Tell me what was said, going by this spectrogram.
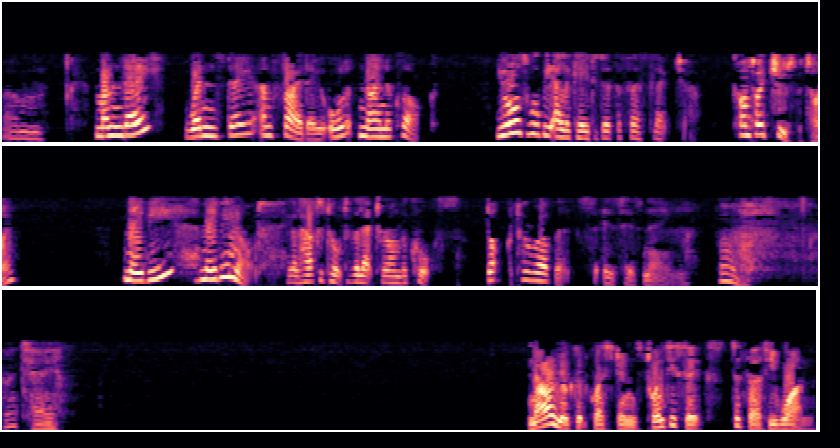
Um, Monday, Wednesday, and Friday, all at nine o'clock. Yours will be allocated at the first lecture. Can't I choose the time? Maybe, maybe not. You'll have to talk to the lecturer on the course. Dr. Roberts is his name. Oh, okay. Now look at questions 26 to 31.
